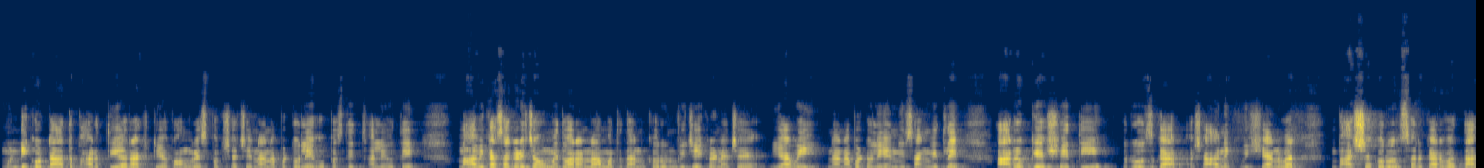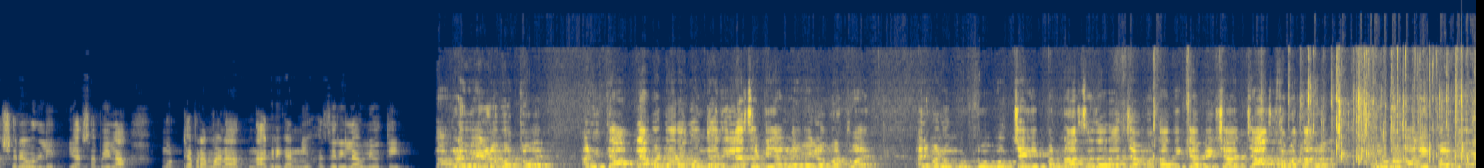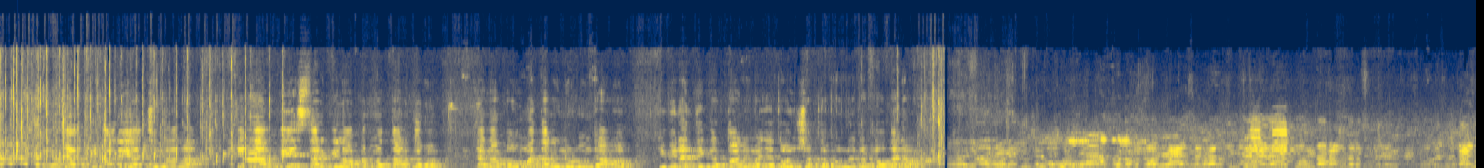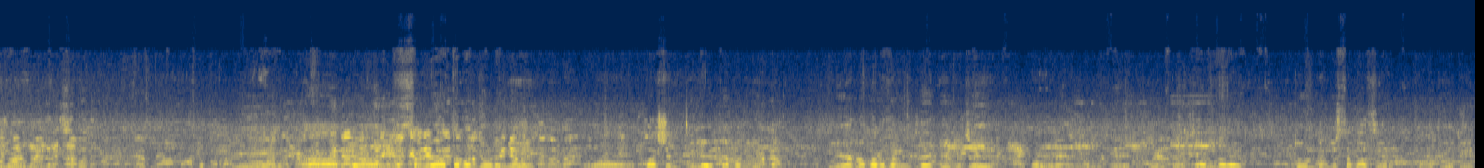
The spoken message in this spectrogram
मुंडीकोटात भारतीय राष्ट्रीय काँग्रेस पक्षाचे नाना पटोले उपस्थित झाले होते. महाविकास आघाडीच्या उमेदवारांना मतदान करून विजयी करण्याचे यावेळी नाना पटोले यांनी सांगितले. आरोग्य शेती रोजगार अशा अनेक विषयांवर भाष्य करून सरकारवर ताशेरे ओढले. या सभेला मोठ्या प्रमाणात नागरिकांनी हजेरी लावली होती. आगळं वेगळं महत्त्व आहे. आणि त्या आपल्या भंडारा गोंदिया जिल्ह्यासाठी आगळं वेगळं महत्त्व आहे. आणि म्हणून गुड्डू बोपचे हे पन्नास हजाराच्या मताधिक्यापेक्षा जास्त मतानं निवडून आले पाहिजे. त्यांच्या तुतारी या चिन्हाला. येत्या वीस तारखेला आपण मतदान करून त्यांना बहुमताने निवडून द्यावं ही विनंती करतो आणि माझे दोन शब्द पूर्ण करतो. धन्यवाद. मी सगळ्या आतापर्यंत जेवढे मी भाषण केले आहे त्यामध्ये मी क्लिअर लोकांना सांगितलं आहे की विजय भाऊ राहणार दोन टर्मचे आमदार आहेत दोन टर्मचे सभासद होते.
